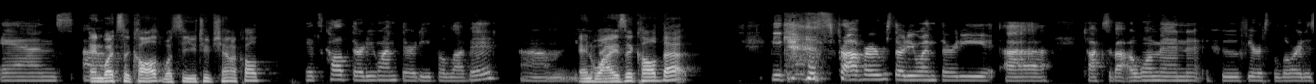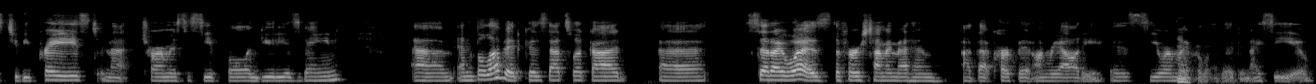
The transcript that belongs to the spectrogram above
And um, and what's it called? What's the YouTube channel called? It's called 3130 Beloved. Um, and why is it called that? Because Proverbs 3130 uh, talks about a woman who fears the Lord is to be praised, and that charm is deceitful and beauty is vain. Um, and beloved, because that's what God uh, said I was the first time I met him at that carpet on reality is you are my yeah. beloved and I see you.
